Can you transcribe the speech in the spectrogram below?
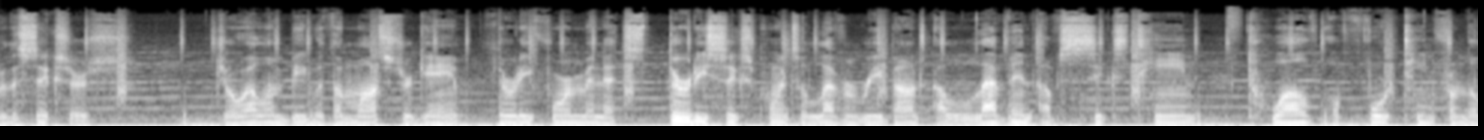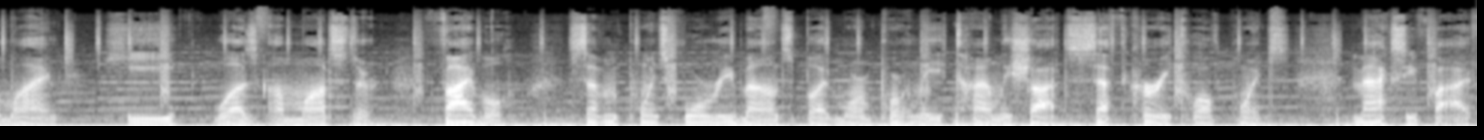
for the Sixers. Joel Embiid with a monster game 34 minutes, 36 points, 11 rebounds, 11 of 16, 12 of 14 from the line. He was a monster. Thybulle, 7 points, 4 rebounds, but more importantly, timely shots. Seth Curry, 12 points. Maxey, 5.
